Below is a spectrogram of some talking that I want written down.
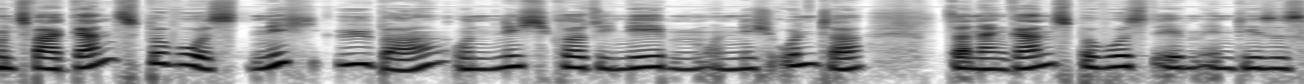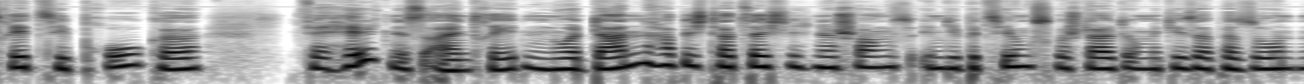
und zwar ganz bewusst, nicht über und nicht quasi neben und nicht unter, sondern ganz bewusst eben in dieses reziproke Verhältnis eintreten. Nur dann habe ich tatsächlich eine Chance, in die Beziehungsgestaltung mit dieser Person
